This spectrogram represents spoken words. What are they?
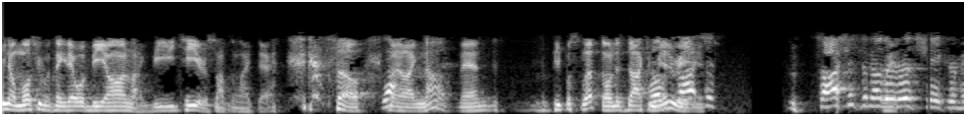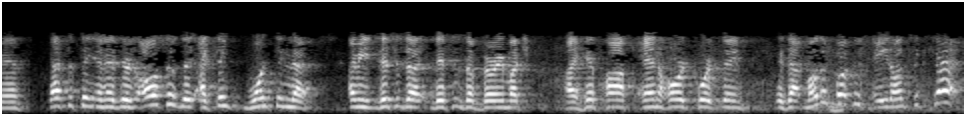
you know, most people think that would be on like BET or something like that. so, Yeah. but like, no, man, this- people slept on this Well, documentary. Sacha's, Sacha's another Right. earth shaker, man. That's the thing, and there's also the. I think one thing that I mean, this is a this is a very much a hip hop and hardcore thing is that motherfuckers hate on success.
